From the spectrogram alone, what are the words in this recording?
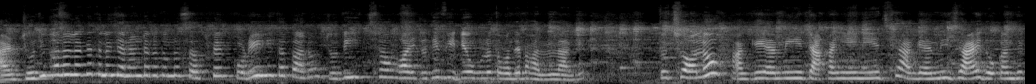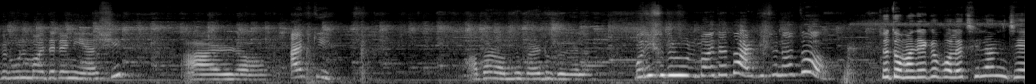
আর যদি ভালো লাগে, তাহলে চ্যানেলটাকে তোমরা সাবস্ক্রাইব করেই নিতে পারো। যদি ইচ্ছা হয়, যদি ভিডিওগুলো তোমাদের ভালো লাগে। তো চলো, আগে আমি টাকা নিয়ে নিয়েছি, আগে আমি যাই, দোকান থেকে রুল ময়দাটা নিয়ে আসি। আর আর কি? আবার অন্ধকারে ঢুকে গেলাম। বলি শুধু রুল ময়দা তো, আর কিছু না তো? তো তোমাদেরকে বলেছিলাম যে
